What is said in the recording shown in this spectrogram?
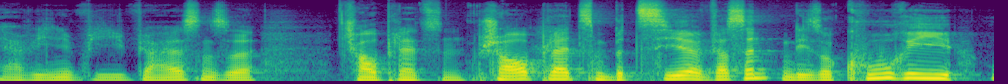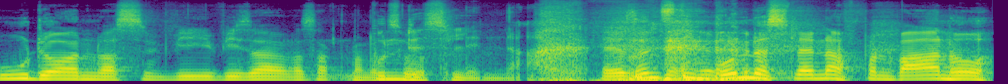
ja, wie, wie, wie heißen sie? Schauplätzen. Schauplätzen, Bezirke, was sind denn die? So Kuri, Udon, was, wie, wie, was sagt man dazu? Bundesländer. Ja, sind es die Bundesländer von Wano?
